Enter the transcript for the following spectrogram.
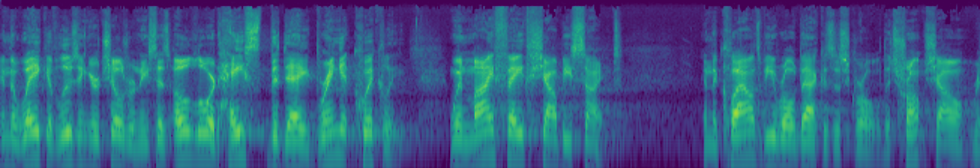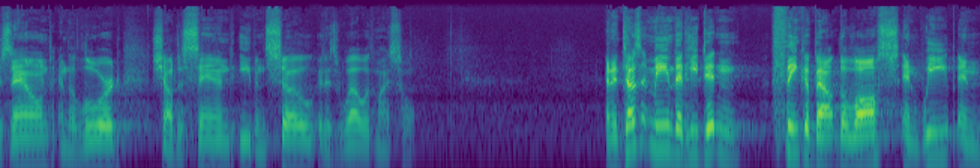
in the wake of losing your children, he says, Oh, Lord, haste the day, bring it quickly when my faith shall be sight, and the clouds be rolled back as a scroll. The trump shall resound, and the Lord shall descend. Even so, it is well with my soul. And it doesn't mean that he didn't think about the loss and weep and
